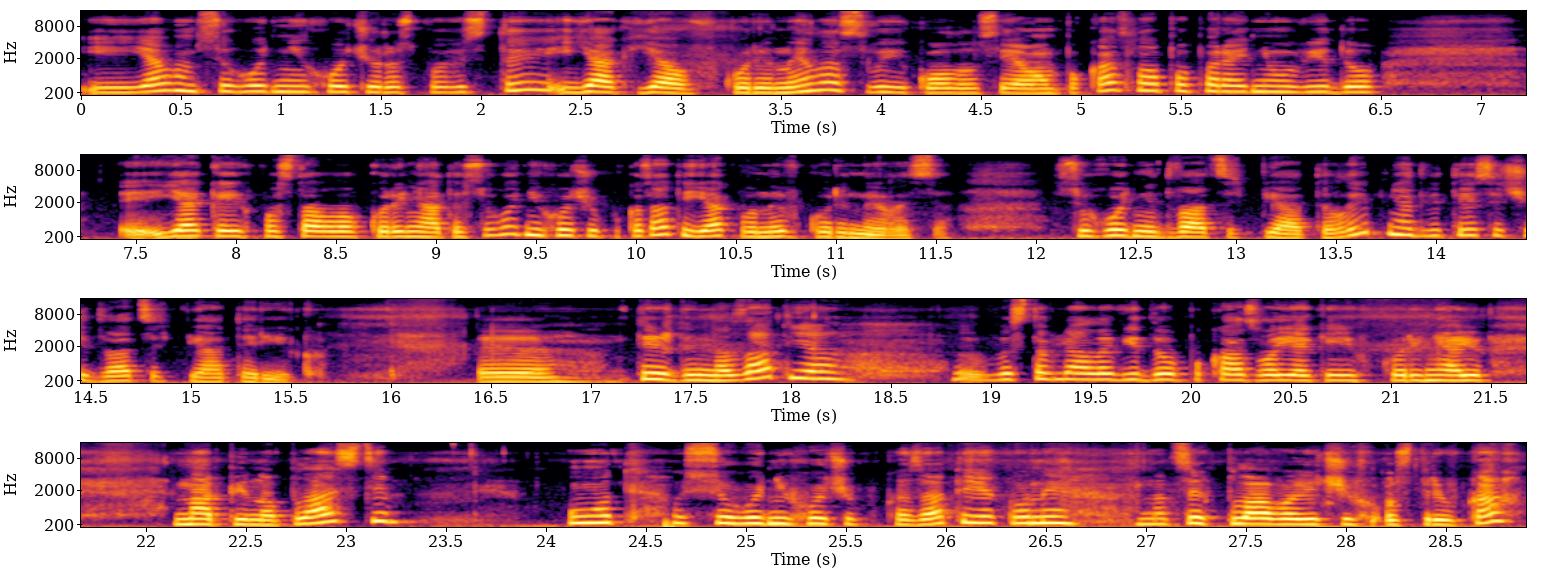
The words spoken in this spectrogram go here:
І я вам сьогодні хочу розповісти, як я вкорінила свої колоси. Я вам показувала в попередньому відео, е, як я їх поставила вкоріняти. Сьогодні хочу показати, як вони вкорінилися. Сьогодні 25 липня 2025 рік. Е, Тиждень назад я виставляла відео, показувала, як я їх вкоріняю на пінопласті. От, ось сьогодні хочу показати, як вони на цих плаваючих острівках,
